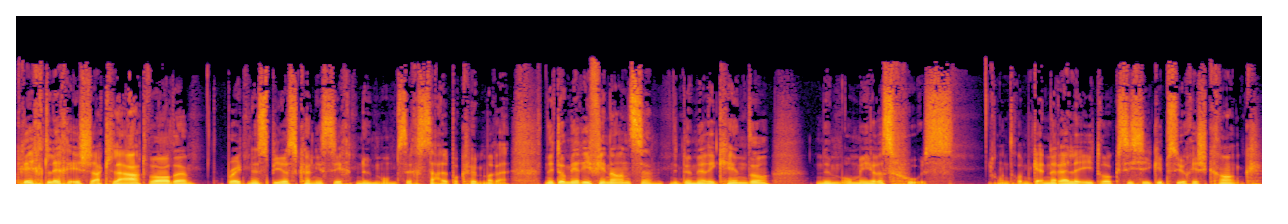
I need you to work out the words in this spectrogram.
Gerichtlich ist erklärt worden, Britney Spears könne sich nicht mehr um sich selber kümmern. Nicht um ihre Finanzen, nicht um ihre Kinder, nicht mehr um ihr Haus. Unter generellen Eindruck, sie sei psychisch krank.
